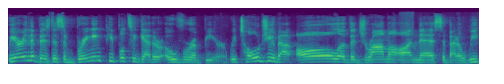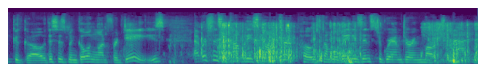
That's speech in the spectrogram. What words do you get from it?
We are in the business of bringing people together over a beer. We told you about all of the drama on this about a week ago. This has been going on for days, ever since the company sponsored a post on Mulvaney's Instagram during March Madness.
